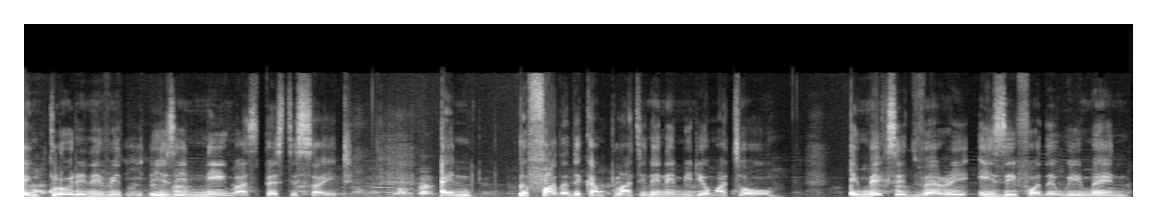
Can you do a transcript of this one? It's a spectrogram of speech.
including even using neem as pesticide, and the fact that they can plant in any medium at all, it makes it very easy for the women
